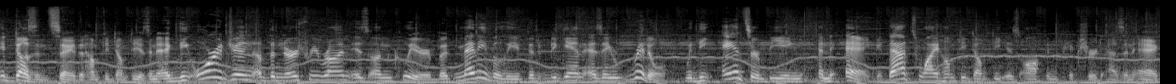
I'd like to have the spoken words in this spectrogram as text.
it doesn't say that Humpty Dumpty is an egg. The origin of the nursery rhyme is unclear, but many believe that it began as a riddle, with the answer being an egg. That's why Humpty Dumpty is often pictured as an egg.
